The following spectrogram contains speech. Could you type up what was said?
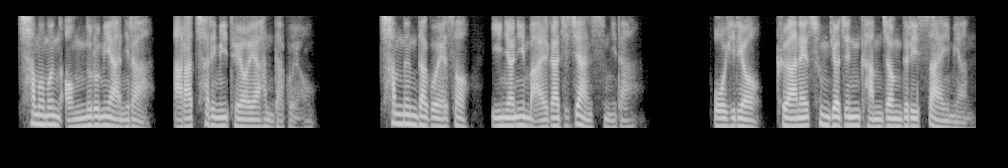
참음은 억누름이 아니라 알아차림이 되어야 한다고요. 참는다고 해서 인연이 맑아지지 않습니다. 오히려 그 안에 숨겨진 감정들이 쌓이면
